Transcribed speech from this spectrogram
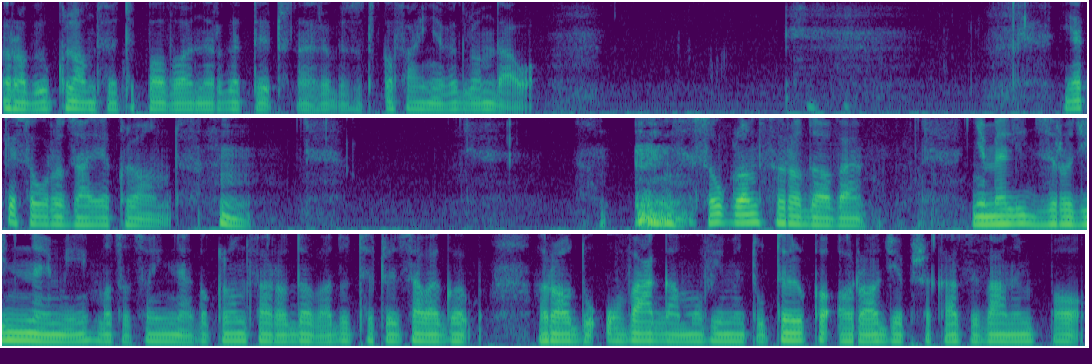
robił klątwy typowo energetyczne, żeby to tylko fajnie wyglądało. Jakie są rodzaje klątw? Hmm. są klątwy rodowe. Nie mylić z rodzinnymi, bo to co innego. Klątwa rodowa dotyczy całego rodu. Uwaga, mówimy tu tylko o rodzie przekazywanym po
